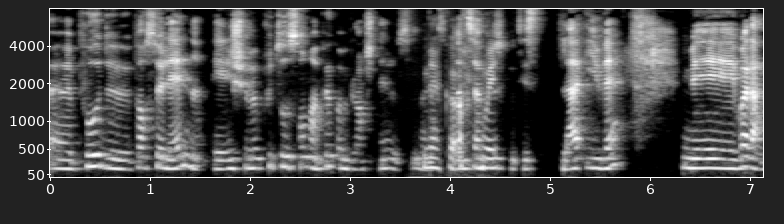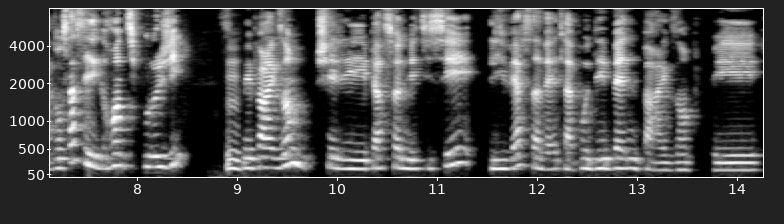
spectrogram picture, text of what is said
euh, peau de porcelaine et les cheveux plutôt sombres, un peu comme Blanche-Neige aussi. D'accord. oui. là, hiver. Mais voilà, donc ça, c'est les grandes typologies. Hmm. Mais par exemple, chez les personnes métissées, l'hiver, ça va être la peau d'ébène, par exemple. Et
